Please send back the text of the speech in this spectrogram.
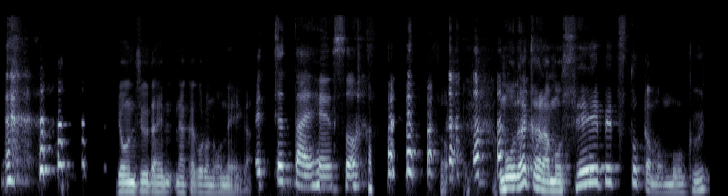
40代中頃のお姉が。めっちゃ大変そう。そうもうだからもう性別とかももうぐ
